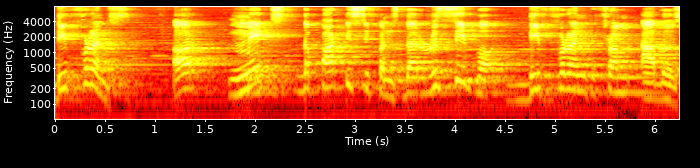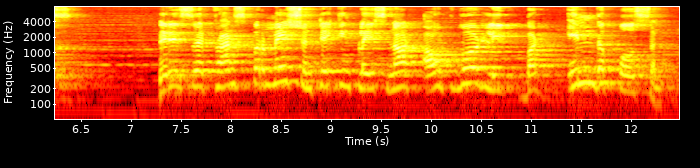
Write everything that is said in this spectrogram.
difference or makes the participants, the receiver different from others. There is a transformation taking place not outwardly but in the person.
